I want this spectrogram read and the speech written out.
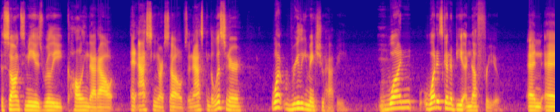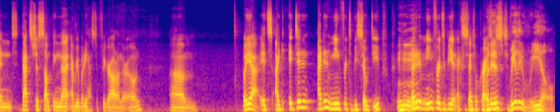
the song to me is really calling that out and asking ourselves and asking the listener what really makes you happy? One what is going to be enough for you? And and that's just something that everybody has to figure out on their own. Um, but yeah it's I, it didn't i didn't mean for it to be so deep. I didn't mean for it to be an existential crisis. But it's really real.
